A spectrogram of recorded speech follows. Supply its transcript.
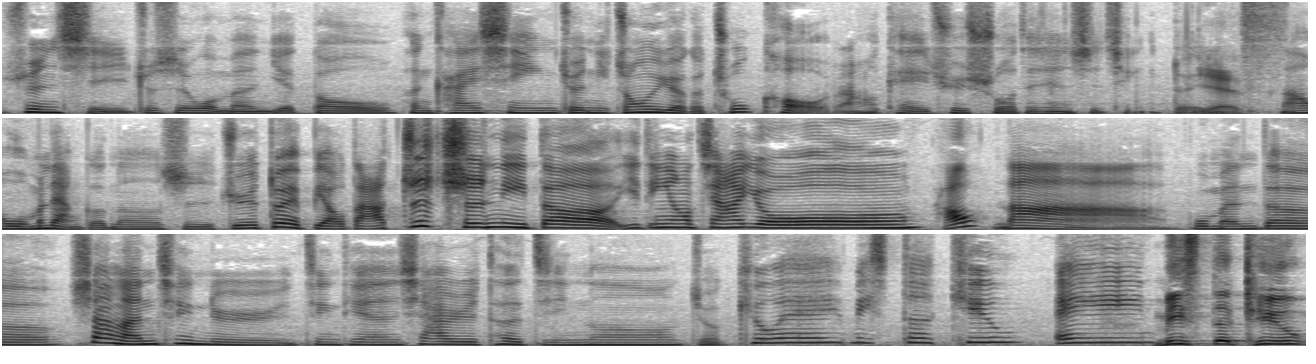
讯息，就是我们也都很开心，就你终于有个出口，然后可以去说这件事情。对，Yes。然后我们两个呢是绝对表达支持你的，一定要加油哦！好，那我们的善男庆女今天夏日特辑呢，就 Q A Mr Q A Mr Q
